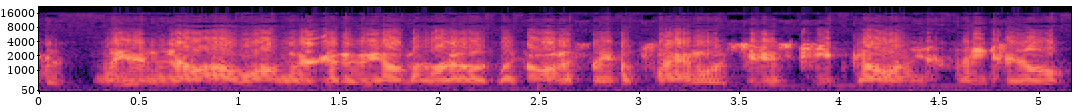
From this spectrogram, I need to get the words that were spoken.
Just- we didn't know how long we were going to be on the road. Like honestly, the plan was to just keep going until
